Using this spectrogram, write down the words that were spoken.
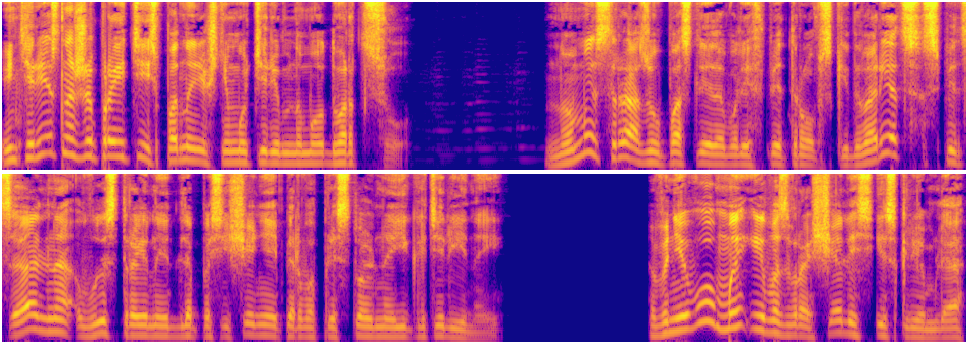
Интересно же пройтись по нынешнему тюремному дворцу. Но мы сразу последовали в Петровский дворец, специально выстроенный для посещения первопрестольной Екатериной. В него мы и возвращались из Кремля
